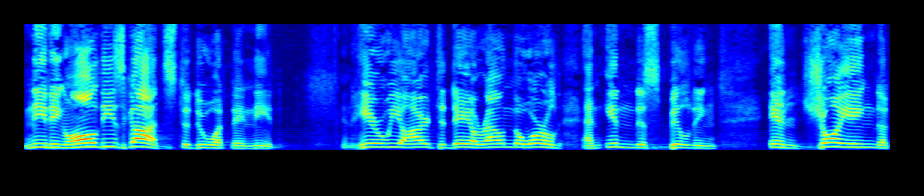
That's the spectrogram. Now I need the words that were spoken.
needing all these gods to do what they need? And here we are today around the world and in this building enjoying the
